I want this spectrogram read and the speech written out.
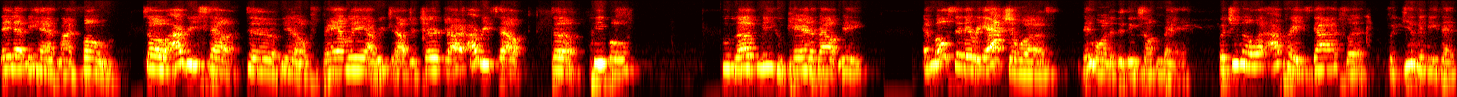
they let me have my phone. So I reached out to, you know, family, I reached out to church, I, I reached out to people who loved me, who cared about me. And most of their reaction was they wanted to do something bad. But you know what? I praise God for, for giving me that,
